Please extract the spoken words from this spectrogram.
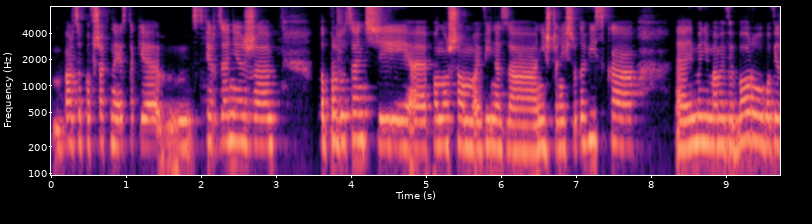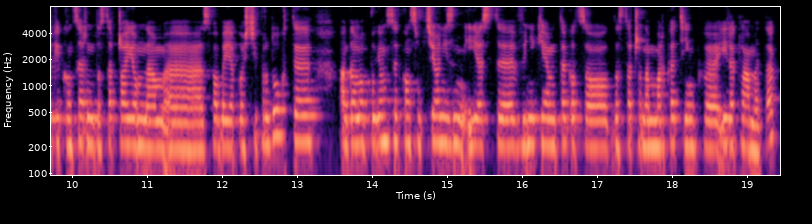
bardzo powszechne jest takie mm, stwierdzenie, że to producenci e, ponoszą winę za niszczenie środowiska. E, my nie mamy wyboru, bo wielkie koncerny dostarczają nam e, słabej jakości produkty, a galopujący konsumpcjonizm jest wynikiem tego, co dostarcza nam marketing i reklamy, tak?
